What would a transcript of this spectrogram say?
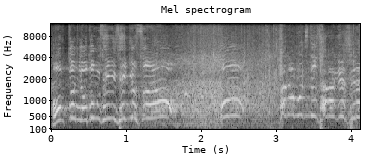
없던 여동생이 생겼어요. 어 할아버지도 살아계시네.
